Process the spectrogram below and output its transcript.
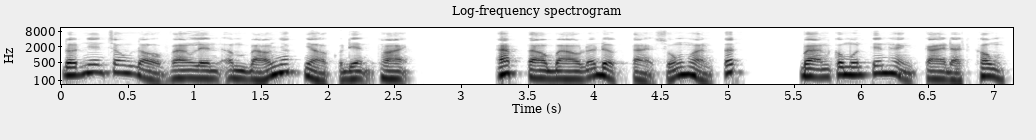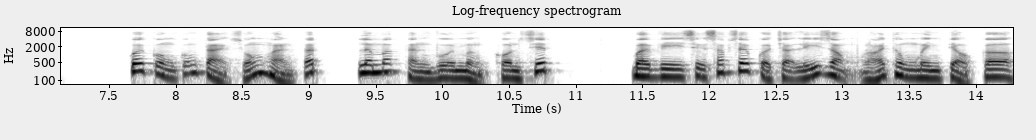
đột nhiên trong đầu vang lên âm báo nhắc nhở của điện thoại. Áp tàu bào đã được tải xuống hoàn tất. Bạn có muốn tiến hành cài đặt không? Cuối cùng cũng tải xuống hoàn tất. Lâm Bắc Thần vui mừng khôn xiết, bởi vì sự sắp xếp của trợ lý giọng nói thông minh tiểu cơ,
